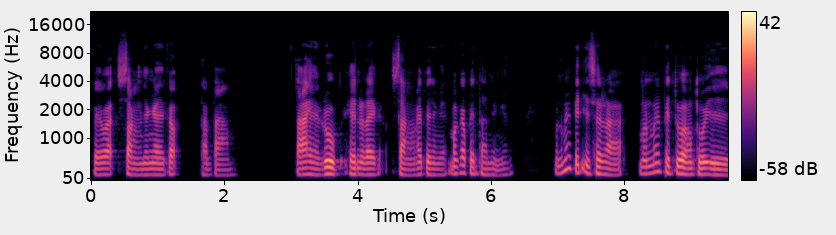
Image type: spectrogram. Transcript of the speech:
แปลว่า สั่งยังไงก็ทำตาม ตาเห็นรูปเห็นอะไรสั่งให้เป็นยังไง มันก็เป็นตามอย่างนั้น มันไม่เป็นอิสระ มันไม่เป็นตัวของตัวเอง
